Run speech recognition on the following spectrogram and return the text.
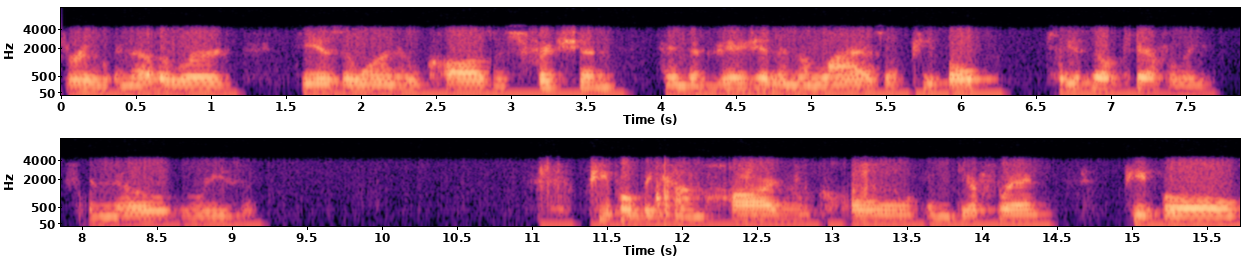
through. In other words, he is the one who causes friction and division in the lives of people. Please note carefully for no reason. People become hardened, cold, indifferent. People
